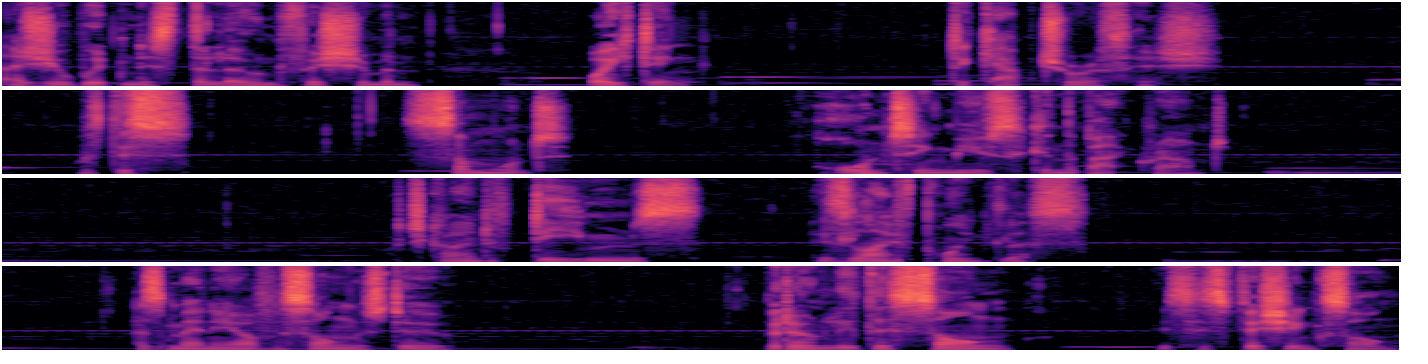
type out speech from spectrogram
as you witness the lone fisherman waiting to capture a fish, with this somewhat haunting music in the background, which kind of deems his life pointless, as many other songs do. But only this song is his fishing song.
